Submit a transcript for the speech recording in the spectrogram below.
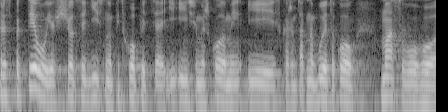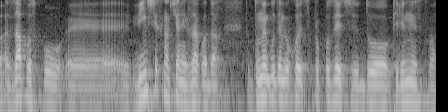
Перспективу, якщо це дійсно підхопиться і іншими школами, і, скажімо так, набуде такого масового запуску е, в інших навчальних закладах, тобто ми будемо виходити з пропозицією до керівництва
